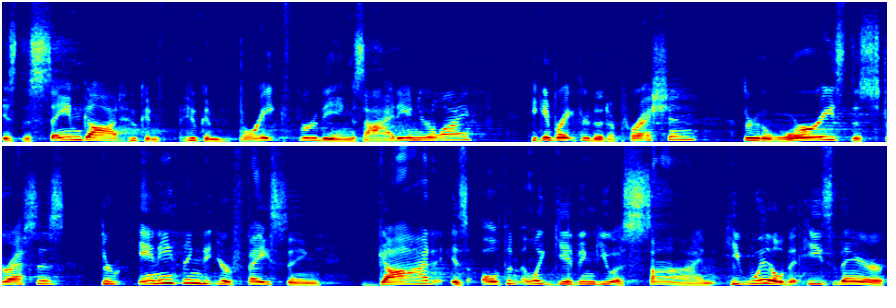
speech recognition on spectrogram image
is the same God who can, who can break through the anxiety in your life. He can break through the depression, through the worries, the stresses, through anything that you're facing. God is ultimately giving you a sign, He will, that He's there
